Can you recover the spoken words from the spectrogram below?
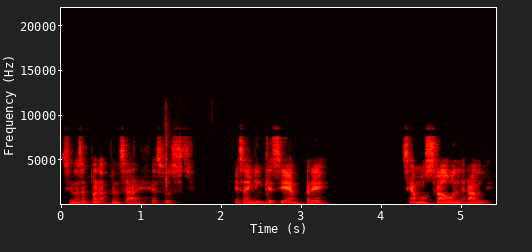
si uno se pone a pensar, Jesús es alguien que siempre se ha mostrado vulnerable.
